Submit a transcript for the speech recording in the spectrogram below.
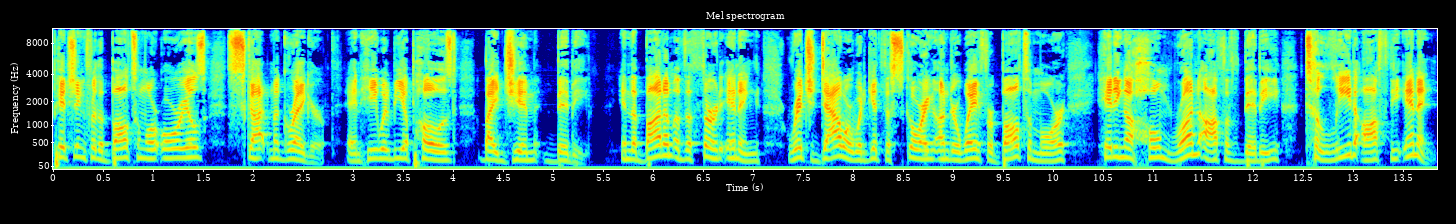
Pitching for the Baltimore Orioles, Scott McGregor, and he would be opposed by Jim Bibby. In the bottom of the third inning, Rich Dauer would get the scoring underway for Baltimore, hitting a home run off of Bibby to lead off the inning.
